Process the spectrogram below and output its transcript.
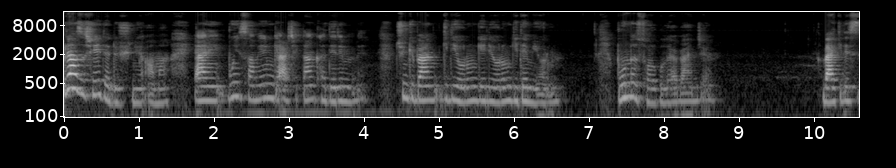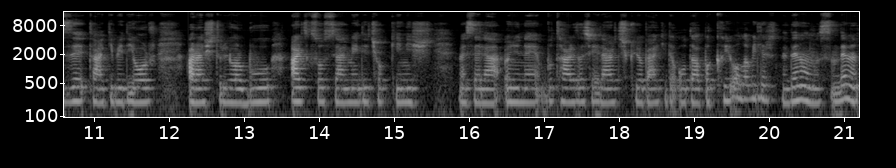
Biraz da şey de düşünüyor ama yani bu insan benim gerçekten kaderim mi? Çünkü ben gidiyorum, geliyorum, gidemiyorum. Bunu da sorguluyor bence. Belki de sizi takip ediyor, araştırıyor. Bu artık sosyal medya çok geniş. Mesela önüne bu tarzda şeyler çıkıyor. Belki de o da bakıyor olabilir. Neden olmasın değil mi?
